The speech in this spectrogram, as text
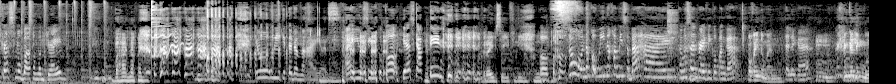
Trust mo ba ako mag-drive? Bahala ka na. Iuuwi kita na maayos. Ayusin ko po. Yes, Captain! Drive safely. Opo. So, nakauwi na kami sa bahay. Kamusta ang driving ko, Pangga? Okay naman. Talaga? Mm, ang galing mo.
